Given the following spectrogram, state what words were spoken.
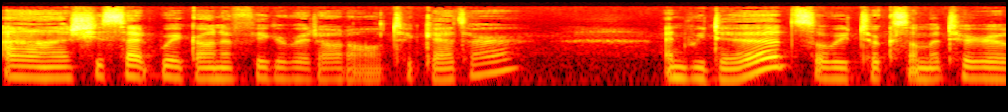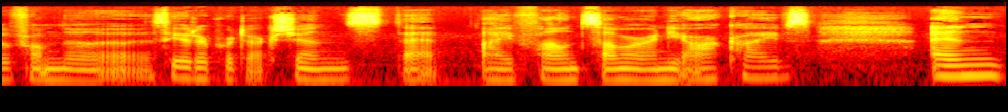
uh, she said, we're going to figure it out all together. And we did. So we took some material from the theater productions that I found somewhere in the archives. And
